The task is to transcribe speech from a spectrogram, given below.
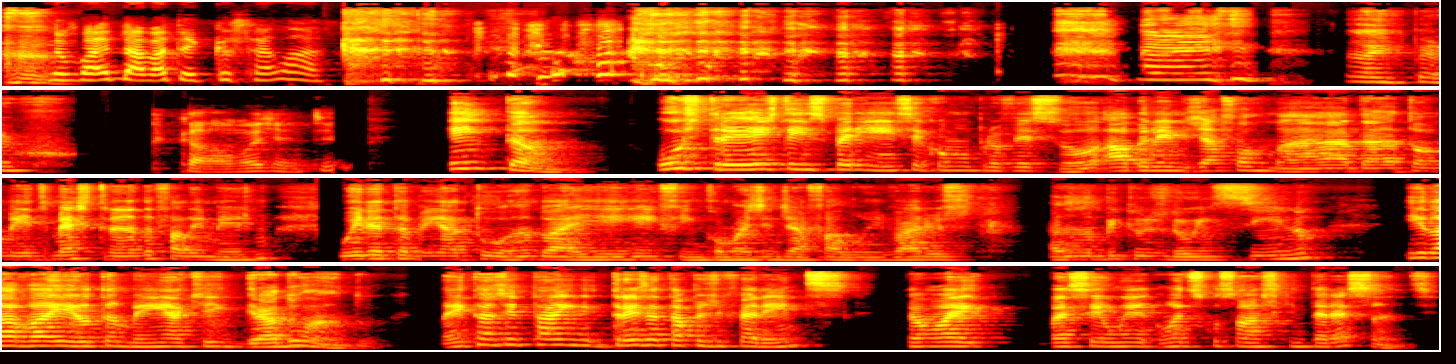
Não vai dar, vai ter que cancelar. Peraí. Ai. Calma, gente. Então, os três têm experiência como professor. Albelene já formada, atualmente mestranda, falei mesmo. William também atuando aí, enfim, como a gente já falou, em vários âmbitos do ensino. E lá vai eu também aqui graduando. Né? Então a gente está em três etapas diferentes. Então vai, vai ser uma, uma discussão, acho que interessante.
